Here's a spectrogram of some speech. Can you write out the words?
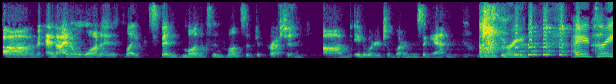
um, and I don't want to like spend months and months of depression um, in order to learn this again. I agree. I agree.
